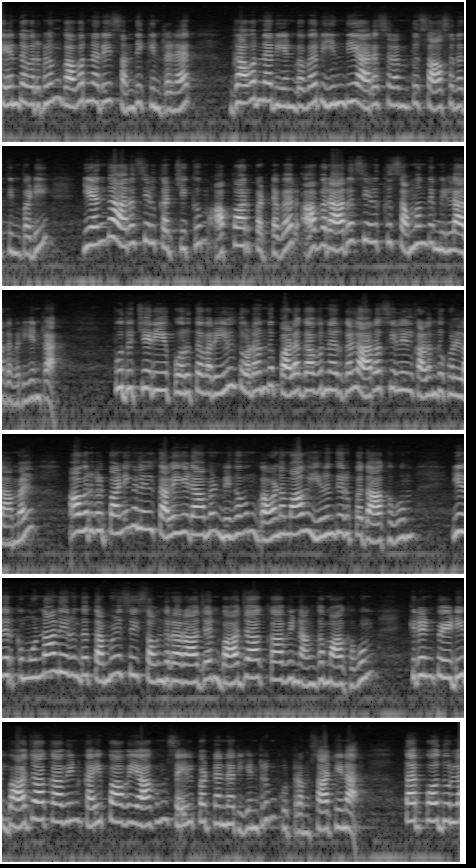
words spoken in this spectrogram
சேர்ந்தவர்களும் கவர்னரை சந்திக்கின்றனர். கவர்னர் என்பவர் இந்திய அரசியலமைப்பு சாசனத்தின்படி எந்த அரசியல் கட்சிக்கும் அப்பாற்பட்டவர் அவர் அரசியலுக்கு சம்பந்தம் இல்லாதவர் என்றார். புதுச்சேரியை பொறுத்தவரையில் தொடர்ந்து பல கவர்னர்கள் அரசியலில் கலந்து கொள்ளாமல் அவர்கள் பணிகளில் தலையிடாமல் மிகவும் கவனமாக இருந்திருப்பதாகவும் இதற்கு முன்னால் இருந்த தமிழிசை சவுந்தரராஜன் பாஜகவின் அங்கமாகவும் கிரண்பேடி பாஜகவின் கைப்பாவையாகவும் செயல்பட்டனர் என்றும் குற்றம் சாட்டினார். தற்போதுள்ள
